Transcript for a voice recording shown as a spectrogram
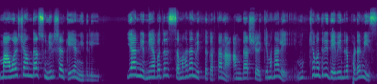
मावळचे आमदार सुनील शेळके यांनी दिली. या निर्णयाबद्दल समाधान व्यक्त करताना आमदार शेळके म्हणाले मुख्यमंत्री देवेंद्र फडणवीस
